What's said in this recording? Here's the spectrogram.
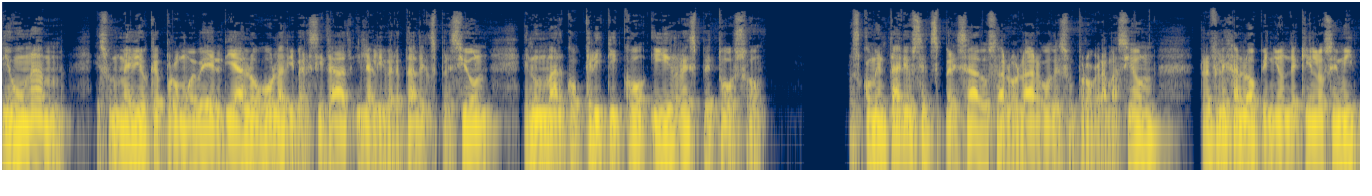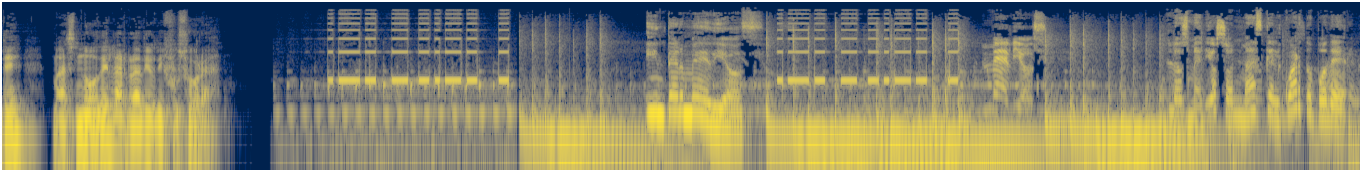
Radio UNAM es un medio que promueve el diálogo, la diversidad y la libertad de expresión en un marco crítico y respetuoso. Los comentarios expresados a lo largo de su programación reflejan la opinión de quien los emite, mas no de la radiodifusora. Intermedios. Medios. Los medios son más que el cuarto poder.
